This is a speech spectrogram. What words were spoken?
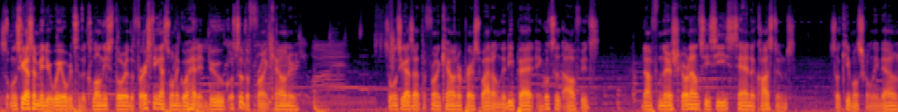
So once you guys have made your way over to the clothing store, the first thing you guys want to go ahead and do, go to the front counter. So once you guys are at the front counter, press Y on the D-pad and go to the outfits. Now from there, scroll down to see Santa costumes. So keep on scrolling down.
